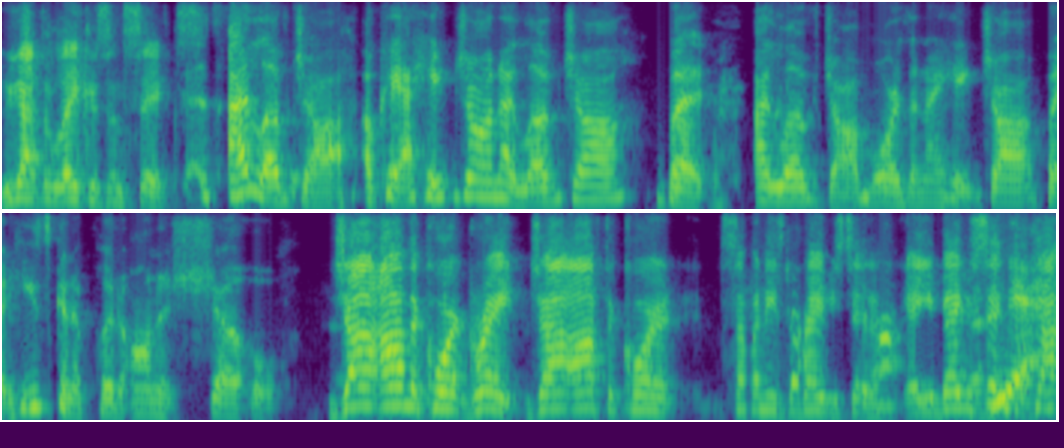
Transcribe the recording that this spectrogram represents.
you got the Lakers in six. I love Ja. Okay, I hate Ja and I love Ja, but I love Ja more than I hate Ja. But he's gonna put on a show. Ja on the court, great. Ja off the court, somebody needs to babysit him. Yeah, you babysitting. Yeah.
